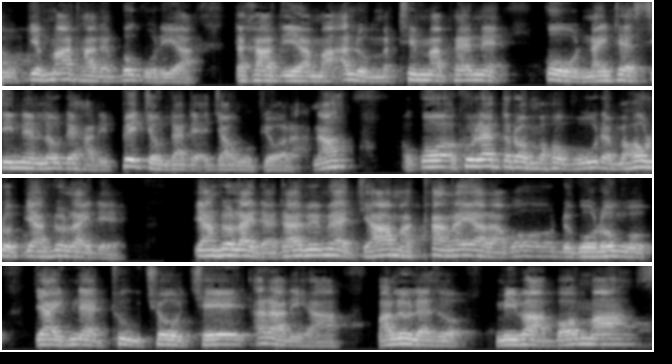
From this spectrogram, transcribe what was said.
ကိုပြစ်မှားထားတဲ့ပုံကိုယ်တွေကတခါတည်းမှာအဲ့လိုမထင်မှတ်ဖဲနဲ့ကိုယ်နိုင်တဲ့စီးနဲ့လှုပ်တဲ့ဟာတွေတွေ့ကြုံတတ်တဲ့အကြောင်းကိုပြောတာနော်ကိုအခုလည်းသူတို့မဟုတ်ဘူးတဲ့မဟုတ်လို့ပြန်လွှတ်လိုက်တယ်ပြန်လွှတ်လိုက်တာဒါပေမဲ့ဂျားမှာခံလိုက်ရတာဗောဒီကိုယ်လုံးကိုရိုက်နှက်ထုချိုးချေအဲ့ဒါတွေဟာဘာလို့လဲဆိုမိဘဘောမှာဆ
